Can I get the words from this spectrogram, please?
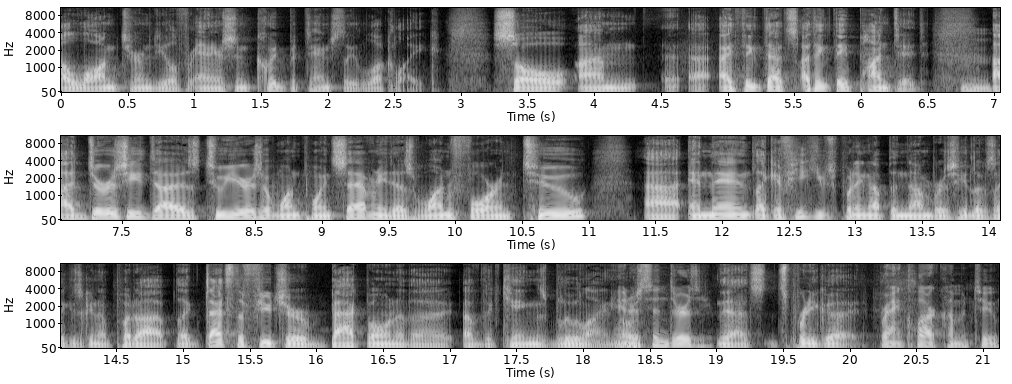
a long-term deal for Anderson could potentially look like. So um, I- think that's I think they punted. Uh, Durzi does two years at one point seven. He does one four and two, uh, and then like if he keeps putting up the numbers, he looks like he's going to put up. Like that's the future backbone of the of the Kings blue line. Those- Anderson, Durzi. yeah, it's it's pretty good. Brandt Clarke coming too.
